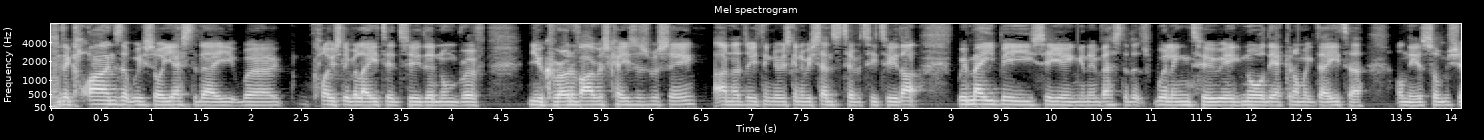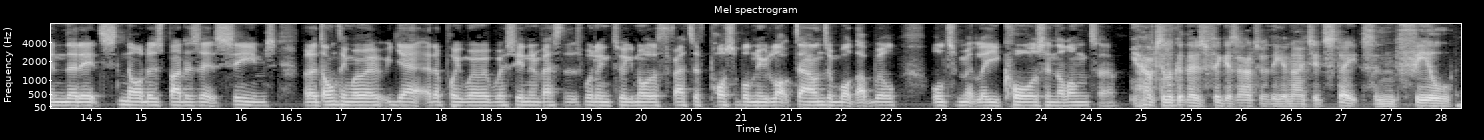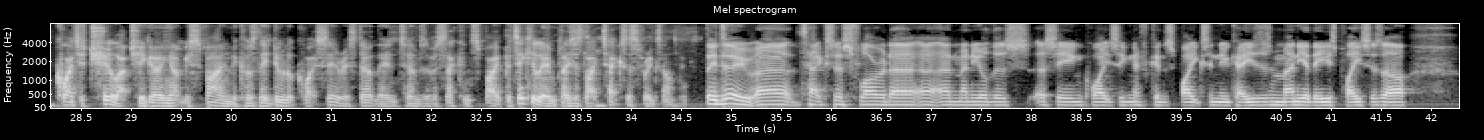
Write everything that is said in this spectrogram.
The declines that we saw yesterday were closely related to the number of new coronavirus cases we're seeing. And I do think there is going to be sensitivity to that. We may be seeing an investor that's willing to ignore the economic data on the assumption that it's not as bad as it seems. But I don't think we're yet at a point where we're seeing an investor that's willing to ignore the threat of possible new lockdowns and what that will ultimately cause in the long term. You have to look at those figures out of the United States and feel quite a chill actually going up your spine because they do look quite serious, don't they, in terms of a second spike, particularly in places like Texas, for example. They do. Uh, Texas, Florida, uh, and many others are seeing quite significant spikes in new cases, and many of these places are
